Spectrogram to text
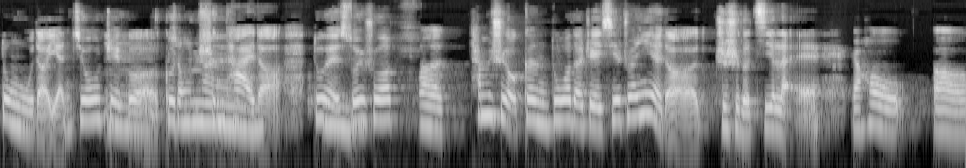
动物的，研究这个嗯各种生态生态的。对，嗯所以说呃，他们是有更多的这些专业的知识的积累，然后。呃，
